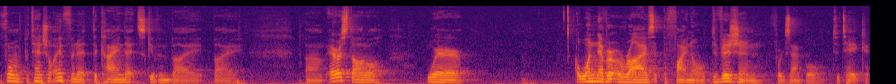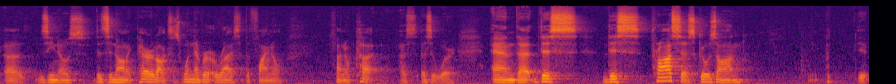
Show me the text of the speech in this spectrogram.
form of potential infinite, the kind that's given by, by um, Aristotle, where one never arrives at the final division, for example, to take uh, Zeno's, the Zenonic paradoxes, one never arrives at the final, final cut, as, as it were. And that this, this process goes on it,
